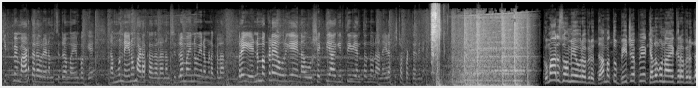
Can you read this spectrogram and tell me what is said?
ಕಿತ್ಮೆ ಮಾಡ್ತಾರೆ ಅವರೇ ನಮ್ಮ ಸಿದ್ದರಾಮಯ್ಯನ ಬಗ್ಗೆ. ನಮ್ಮನ್ನೇನು ಮಾಡೋಕ್ಕಾಗಲ್ಲ ನಮ್ಮ ಸಿದ್ದರಾಮಯ್ಯನೂ ಏನು ಮಾಡೋಕ್ಕಲ್ಲ. ಬರೀ ಹೆಣ್ಣು ಮಕ್ಕಳೇ ಅವರಿಗೆ ನಾವು ಶಕ್ತಿಯಾಗಿರ್ತೀವಿ ಅಂತಂದು ನಾನು ಹೇಳಕ್ಕೆ ಇಷ್ಟಪಡ್ತಾ ಇದ್ದೀನಿ. ಕುಮಾರಸ್ವಾಮಿ ಅವರ ವಿರುದ್ಧ ಮತ್ತು ಬಿಜೆಪಿಯ ಕೆಲವು ನಾಯಕರ ವಿರುದ್ಧ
